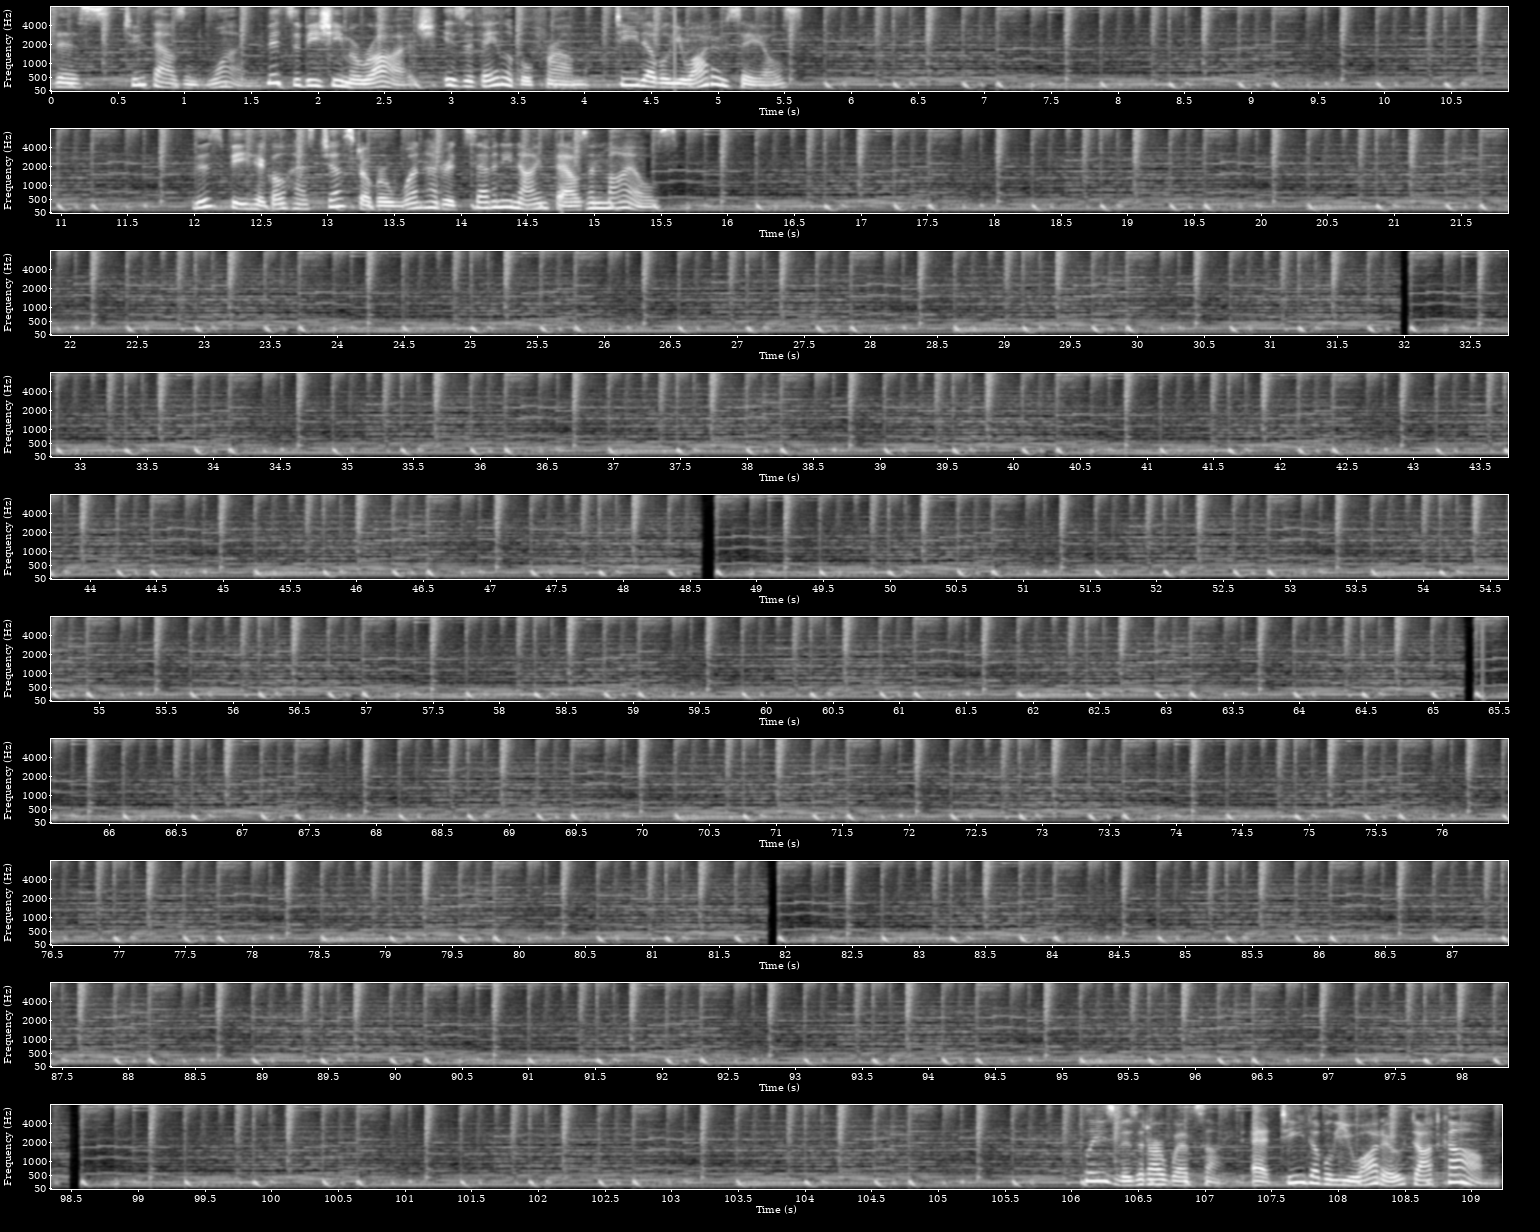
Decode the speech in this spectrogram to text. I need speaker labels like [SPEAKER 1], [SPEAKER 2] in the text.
[SPEAKER 1] This 2001 Mitsubishi Mirage is available from TW Auto Sales. This vehicle has just over 179,000 miles. Please visit our website at twauto.com.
